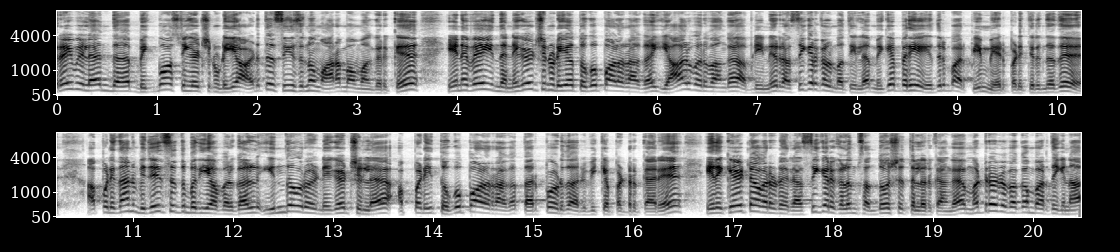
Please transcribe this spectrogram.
விரைவில் இந்த பிக் பாஸ் நிகழ்ச்சியினுடைய அடுத்த சீசனும் ஆரம்பமாக இருக்கு. எனவே இந்த நிகழ்ச்சியினுடைய தொகுப்பாளராக யார் வருவாங்க அப்படின்னு ரசிகர்கள் மத்தியில் மிகப்பெரிய எதிர்பார்ப்பையும் ஏற்படுத்தியிருந்தது. அப்படிதான் விஜய் சேதுபதி அவர்கள் இந்த ஒரு நிகழ்ச்சியில் அப்படி தொகுப்பாளராக தற்பொழுது அறிவிக்கப்பட்டிருக்காரு. இதை கேட்டு அவருடைய ரசிகர்களும் சந்தோஷத்தில் இருக்காங்க. மற்றொரு பக்கம் பார்த்தீங்கன்னா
